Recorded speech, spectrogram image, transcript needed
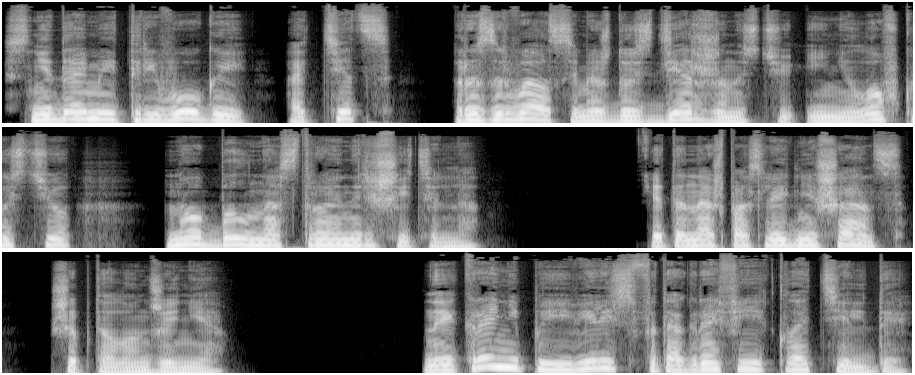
С недамой тревогой отец разрывался между сдержанностью и неловкостью, но был настроен решительно. «Это наш последний шанс», — шептал он жене. На экране появились фотографии Клотильды.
